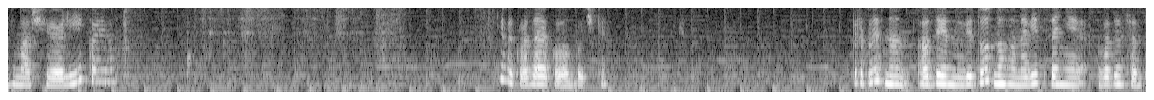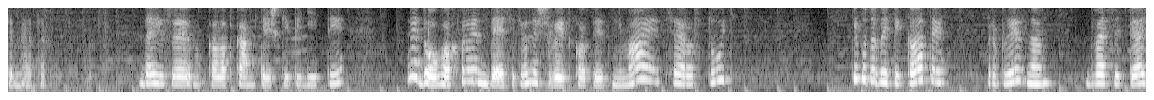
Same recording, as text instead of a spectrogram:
змащую олійкою і викладаю колобочки. Приблизно один від одного на відстані в 1 см. Даю своїм колобкам трішки підійти. Недовго, хвилин 10. Вони швидко піднімаються, ростуть. І буду випікати приблизно 25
